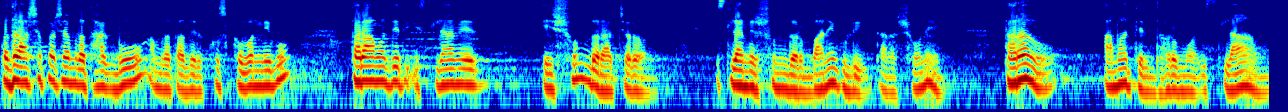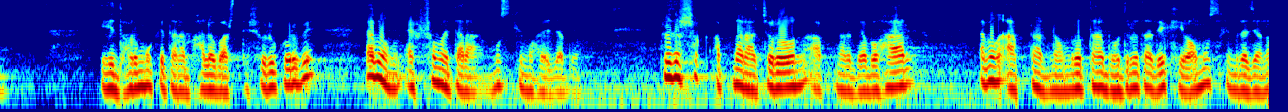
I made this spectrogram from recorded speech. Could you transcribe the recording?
তাদের আশেপাশে আমরা থাকব, আমরা তাদের খোঁজখবর নিব। তারা আমাদের ইসলামের এই সুন্দর আচরণ, ইসলামের সুন্দর বাণীগুলি তারা শোনে, তারাও আমাদের ধর্ম, ইসলাম, এই ধর্মকে তারা ভালোবাসতে শুরু করবে এবং একসময় তারা মুসলিম হয়ে যাবে। প্রিয় দর্শক, আপনার আচরণ, আপনার ব্যবহার এবং আপনার নম্রতা, ভদ্রতা দেখে অমুসলিমরা যেন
